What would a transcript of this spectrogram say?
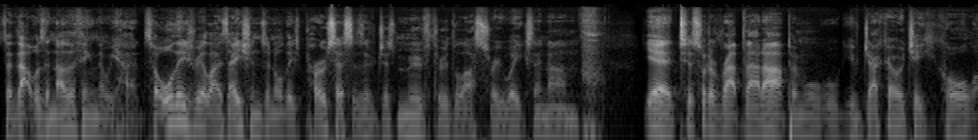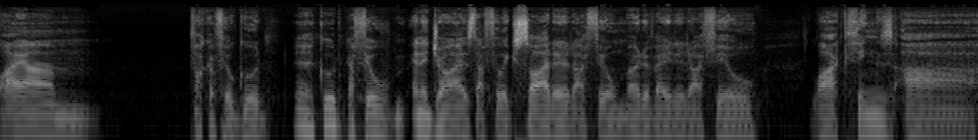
So that was another thing that we had. So all these realizations and all these processes have just moved through the last three weeks. And um, yeah, to sort of wrap that up, and we'll, we'll give Jacko a cheeky call. I um, fuck, I feel good. Yeah, good. I feel energized. I feel excited. I feel motivated. I feel like things are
